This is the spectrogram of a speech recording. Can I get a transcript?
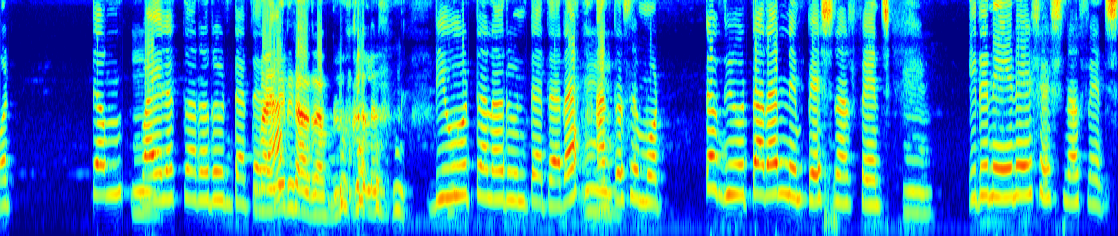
మొత్తం వైలెట్ కలర్ ఉంటుంది కదా? బ్లూ కలర్ బ్లూ కలర్ ఉంటుంది కదా? అంతసేపు మొత్తం బ్లూ కలర్ నింపేసిన ఫ్రెండ్స్. ఇది నేనే వేసేసిన ఫ్రెండ్స్.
